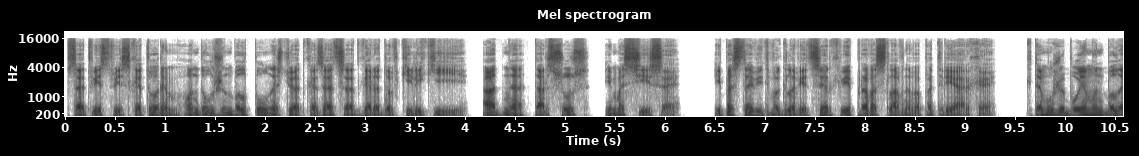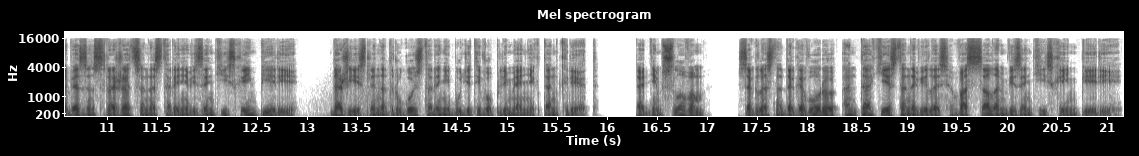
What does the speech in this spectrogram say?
в соответствии с которым он должен был полностью отказаться от городов Киликии, Адна, Тарсус и Массиса и поставить во главе церкви православного патриарха. К тому же Боемонд был обязан сражаться на стороне Византийской империи, даже если на другой стороне будет его племянник Танкрет. Одним словом, согласно договору, Антакия становилась вассалом Византийской империи.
